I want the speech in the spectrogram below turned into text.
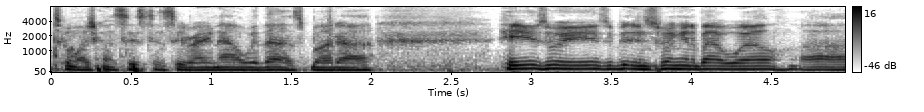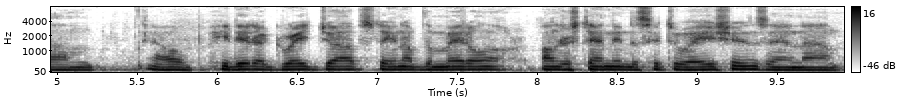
too much consistency right now with us, but uh, he is he's been swinging about well. Um, you know, he did a great job staying up the middle, understanding the situations, and um,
